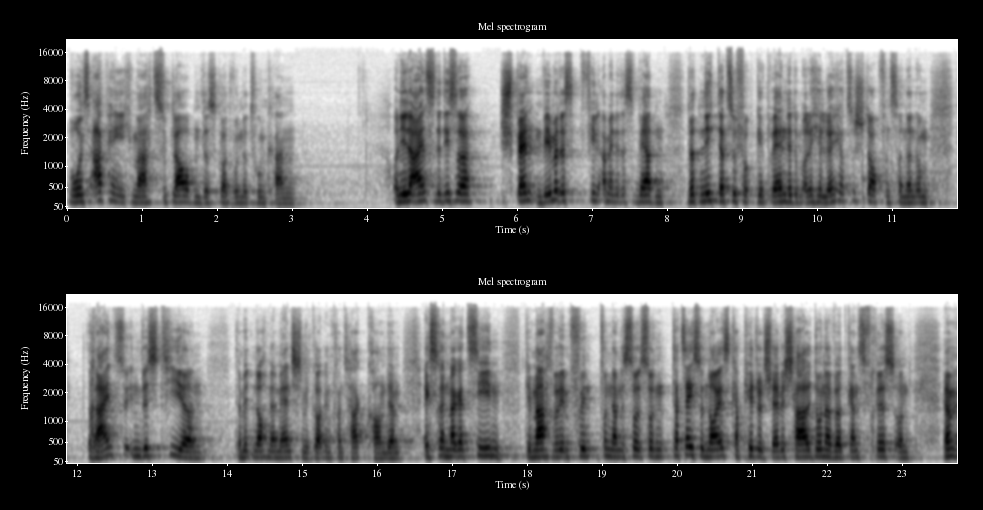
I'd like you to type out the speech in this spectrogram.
wo uns abhängig macht, zu glauben, dass Gott Wunder tun kann. Und jeder einzelne dieser Spenden, wie immer das viel am Ende das werden, wird nicht dazu gewendet, um irgendwelche Löcher zu stopfen, sondern um rein zu investieren, damit noch mehr Menschen mit Gott in Kontakt kommen. Wir haben extra ein Magazin gemacht, weil wir empfunden haben, das ist so, so ein, tatsächlich so ein neues Kapitel, Schwäbisch Hall, wird ganz frisch und wir haben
